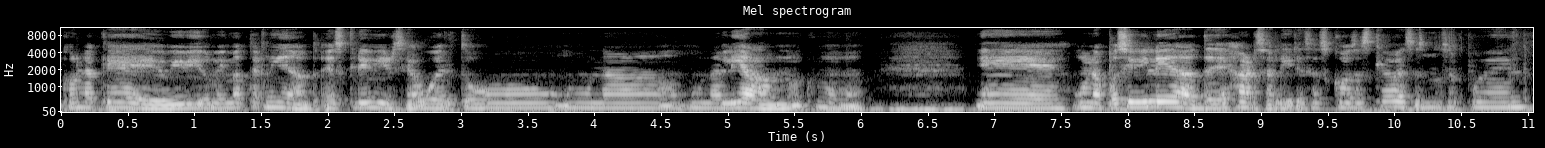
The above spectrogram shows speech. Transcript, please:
con la que he vivido mi maternidad, escribir se ha vuelto una, un aliado, ¿no? Como eh, una posibilidad de dejar salir esas cosas que a veces no se pueden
